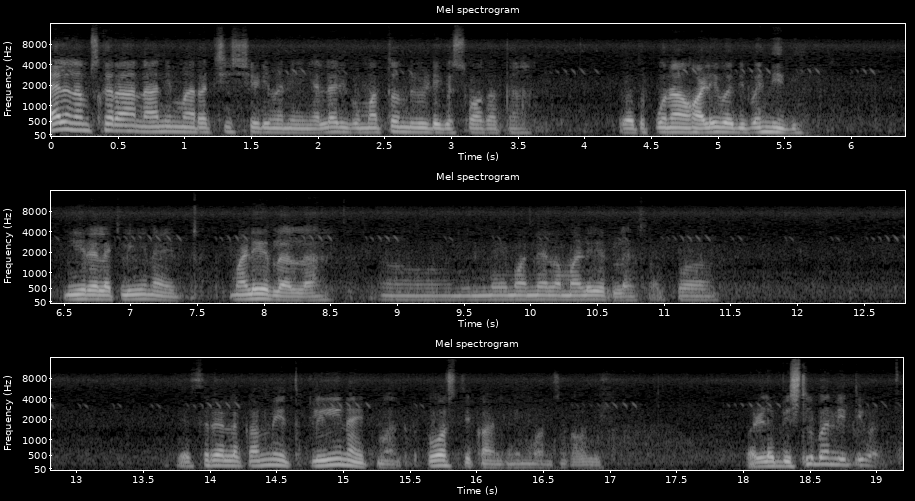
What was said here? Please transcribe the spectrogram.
ಹಲೋ, ನಮಸ್ಕಾರ. ನಾನು ನಿಮ್ಮ ರಕ್ಷಿತ್ ಶೆಡಿಮನಿ ಎಲ್ಲರಿಗೂ ಮತ್ತೊಂದು ವಿಡಿಯೋಗೆ ಸ್ವಾಗತ. ಇವತ್ತು ಪುನಃ ಹಳಿ ಬದಿ ಬಂದಿದ್ದಿ. ನೀರೆಲ್ಲ ಕ್ಲೀನ್ ಆಯಿತು. ಮಳೆ ಇರಲಲ್ಲ? ನಿನ್ನೆ ಮೊನ್ನೆ ಎಲ್ಲ ಮಳೆ ಇರಲ್ಲ ಸ್ವಲ್ಪ ಹೆಸರೆಲ್ಲ ಕಮ್ಮಿ ಇತ್ತು. ಕ್ಲೀನ್ ಆಯ್ತು ಮಾತ್ರ. ತೋರಿಸ್ತಿ ಕಾಣಿ ನಿಮ್ಗೊಂದ್ಸಲ ಒಳ್ಳೆ ಬಿಸಿಲು ಬಂದಿತ್ತು ಇವತ್ತು.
